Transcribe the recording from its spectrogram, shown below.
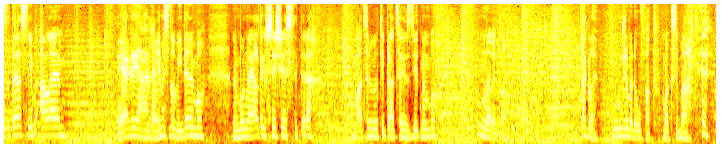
co teda s ním, ale jak, já nevím, jestli to vyjde, nebo, nebo ne, ale tak myslím, jestli teda má cenu do té práce jezdit, nebo nevím, no. Takhle, můžeme doufat maximálně.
